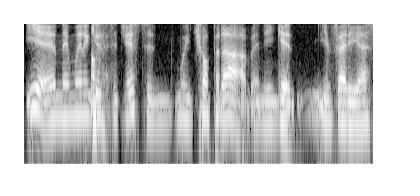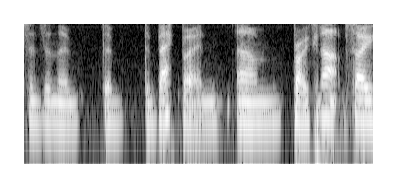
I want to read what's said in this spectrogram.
yeah, and then when it gets Okay. digested, we chop it up, and you get your fatty acids and the the the backbone um, broken up. So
